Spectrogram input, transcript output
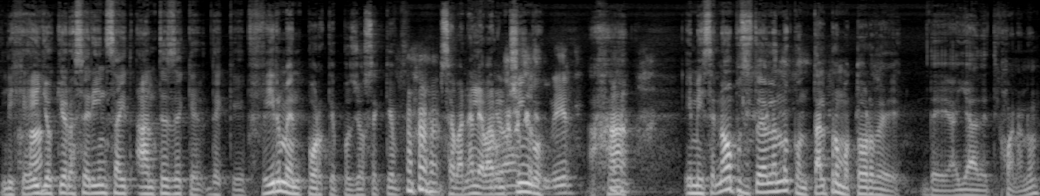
Le dije, hey, yo quiero hacer Insight antes de que, de que firmen, porque pues yo sé que se van a elevar un chingo. Ajá. Y me dice, no, pues estoy hablando con tal promotor de, de allá, de Tijuana, ¿no?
